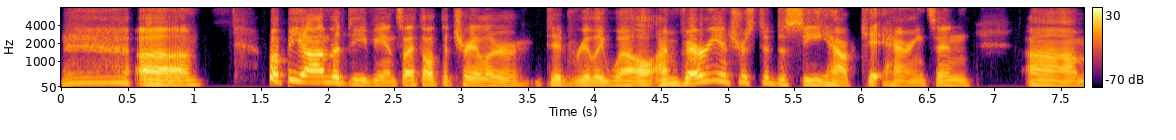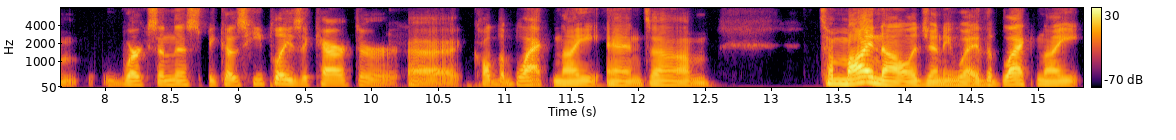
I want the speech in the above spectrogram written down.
um, but beyond the deviants, I thought the trailer did really well. I'm very interested to see how Kit Harington um, works in this because he plays a character uh, called the Black Knight, and um, to my knowledge, anyway, the Black Knight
